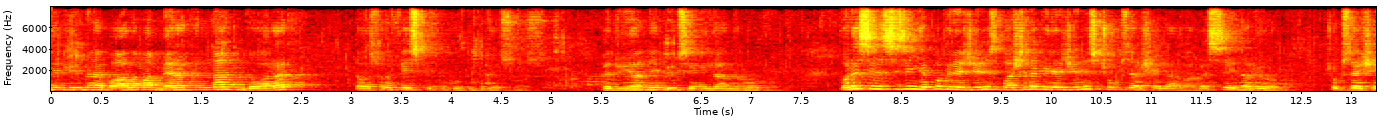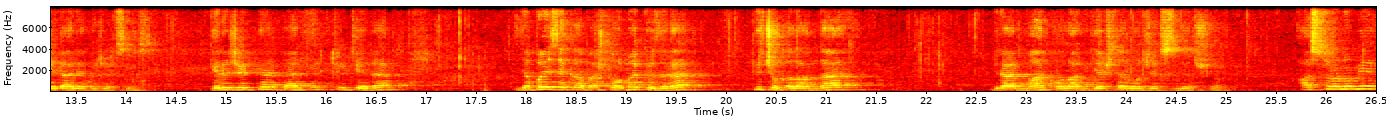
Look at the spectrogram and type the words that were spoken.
birbirine bağlama merakından doğarak daha sonra Facebook'u kurdu biliyorsunuz. Ve dünyanın en büyük zenginlerinden oldu. Dolayısıyla sizin yapabileceğiniz, başarabileceğiniz çok güzel şeyler var ve size inanıyorum. Çok güzel şeyler yapacaksınız. Gelecekte belki Türkiye'de yapay zeka başta olmak üzere birçok alanda birer marka olan gençler olacaksın diye düşünüyorum. Astronomi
